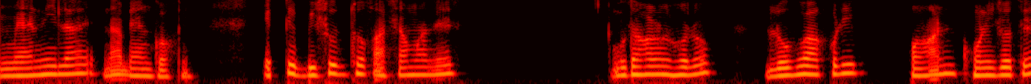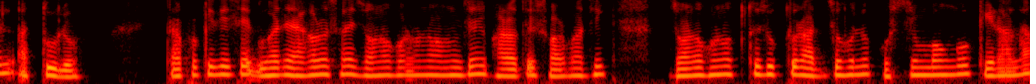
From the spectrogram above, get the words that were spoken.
ম্যানিলায় না ব্যাংককে? একটি বিশুদ্ধ কাঁচামালের উদাহরণ হলো, লৌহ আকরিক, পান, খনিজ তেল আর তুলো। তারপর কি দিয়েছে? দু হাজার এগারো সালে জনগণনা অনুযায়ী ভারতের সর্বাধিক জনঘনত্বযুক্ত রাজ্য হলো পশ্চিমবঙ্গ, কেরালা,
